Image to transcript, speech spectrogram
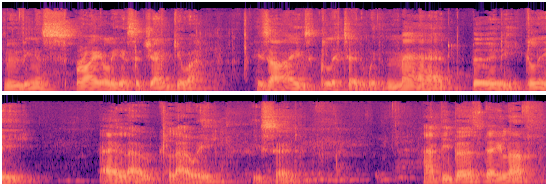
moving as spryly as a jaguar. His eyes glittered with mad, birdy glee. Hello, Chloe, he said. Happy birthday, love,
